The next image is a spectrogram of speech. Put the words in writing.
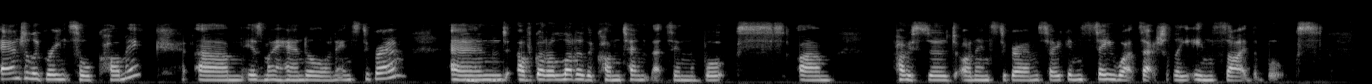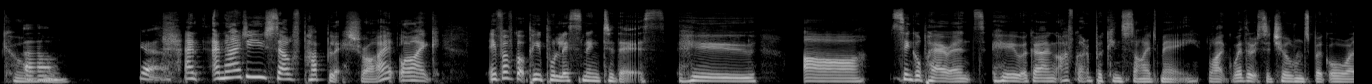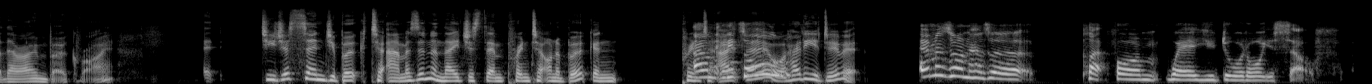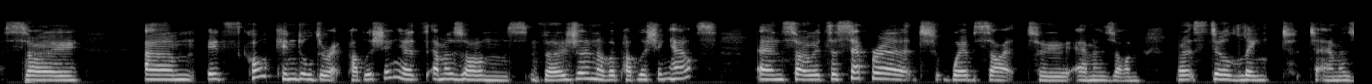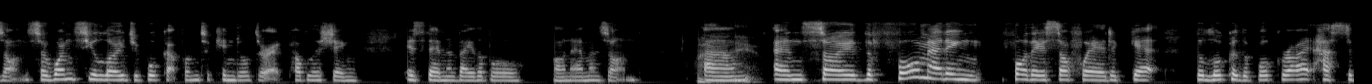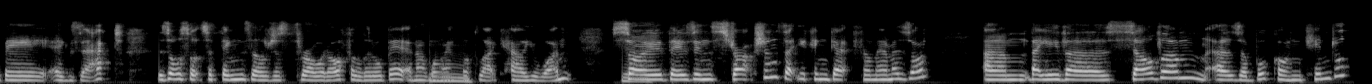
Angela Greensill Comic um, is my handle on Instagram, and mm-hmm. I've got a lot of the content that's in the books um, posted on Instagram, so you can see what's actually inside the books. Cool. Um, yeah. And and how do you self-publish, right? Like if I've got people listening to this who are single parents who are going, I've got a book inside me, like whether it's a children's book or their own book, right? Do you just send your book to Amazon and they just then print it on a book and print um, it out there, all, or how do you do it? Amazon has a platform where you do it all yourself. So um, it's called Kindle Direct Publishing. It's Amazon's version of a publishing house. And so it's a separate website to Amazon, but it's still linked to Amazon. So once you load your book up onto Kindle Direct Publishing, it's then available on Amazon. Wow. Um, and so the formatting for their software to get the look of the book right has to be exact. There's all sorts of things that'll just throw it off a little bit and it won't mm. look like how you want. So yeah. there's instructions that you can get from Amazon. Um, they either sell them as a book on Kindle,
